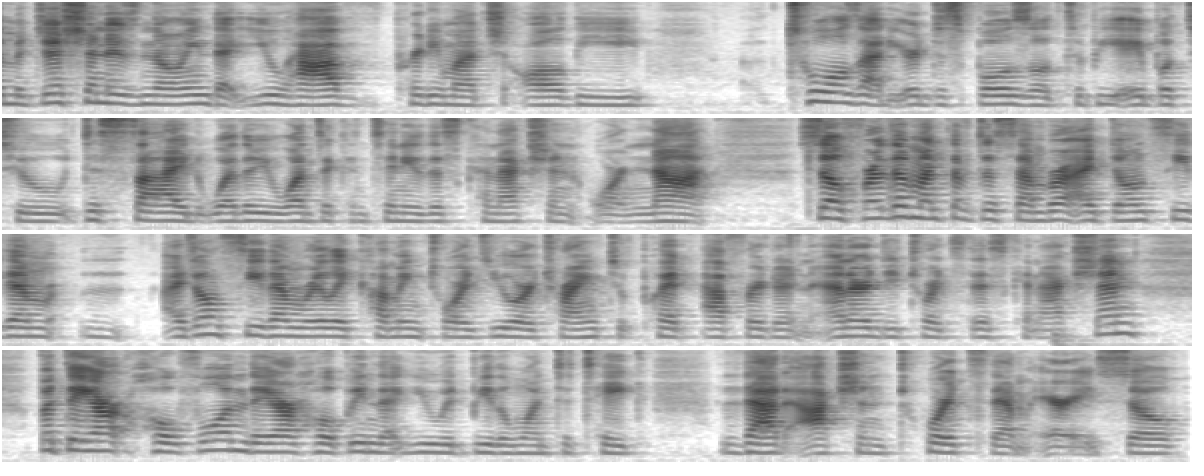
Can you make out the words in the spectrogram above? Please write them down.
The magician is knowing that you have pretty much all the tools at your disposal to be able to decide whether you want to continue this connection or not. So for the month of December, I don't see them I don't see them really coming towards you or trying to put effort and energy towards this connection, but they are hopeful and they are hoping that you would be the one to take that action towards them, Aries. So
